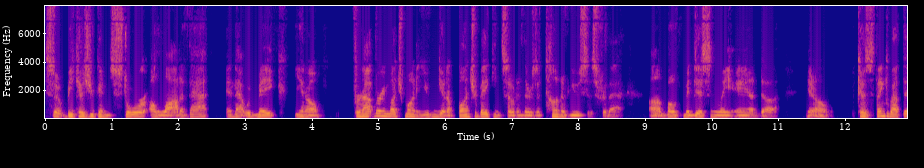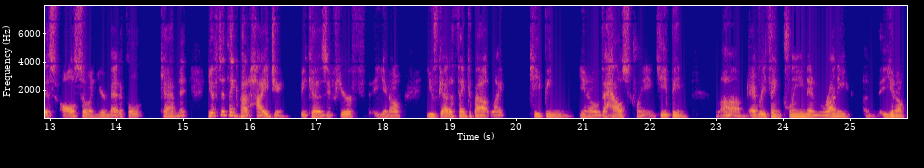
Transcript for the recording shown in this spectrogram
so because you can store a lot of that, and that would make, you know, for not very much money, you can get a bunch of baking soda, and there's a ton of uses for that, um, both medicinally and uh, you know. Because think about this, also in your medical cabinet, you have to think about hygiene because if you're, you know, you've got to think about like keeping, you know, the house clean, keeping um, everything clean and running. You know,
